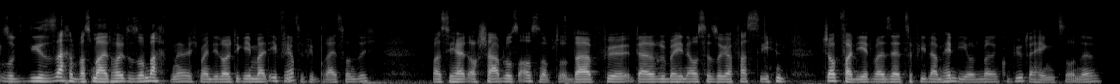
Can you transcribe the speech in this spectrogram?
so diese Sachen, was man halt heute so macht, ne? Ich meine, die Leute geben halt eh viel Ja. zu viel Preis von sich. was sie halt auch schamlos ausnutzt und dafür darüber hinaus ja sogar fast ihren Job verliert, weil sie halt zu viel am Handy und beim Computer hängt, so, ne?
